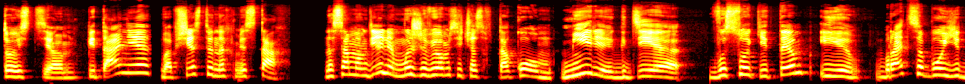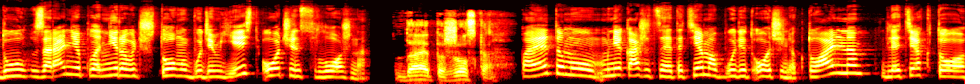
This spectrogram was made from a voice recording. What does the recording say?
То есть э, питание в общественных местах. На самом деле мы живем сейчас в таком мире, где высокий темп и брать с собой еду, заранее планировать, что мы будем есть, очень сложно. Да, это жестко. Поэтому, мне кажется, эта тема будет очень актуальна для тех, кто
